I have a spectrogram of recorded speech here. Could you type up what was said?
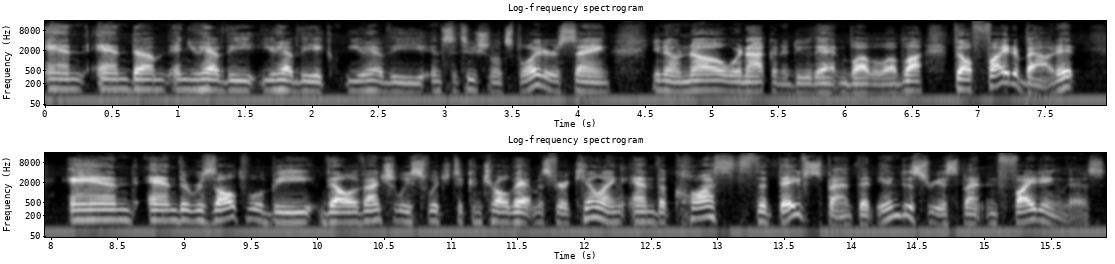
and and um, and you have the you have the you have the institutional exploiters saying, you know, no, we're not going to do that, and blah blah blah blah. They'll fight about it, and and the result will be they'll eventually switch to controlled atmosphere killing and the costs that they've spent that industry has spent in fighting this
